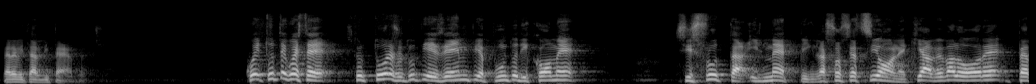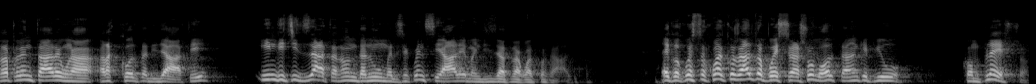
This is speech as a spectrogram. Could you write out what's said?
per evitare di perderci. Que tutte queste strutture sono tutti esempi appunto di come si sfrutta il mapping, l'associazione chiave-valore per rappresentare una raccolta di dati indicizzata non da numeri sequenziali ma indicizzata da qualcos'altro. Ecco, questo qualcos'altro può essere a sua volta anche più complesso.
